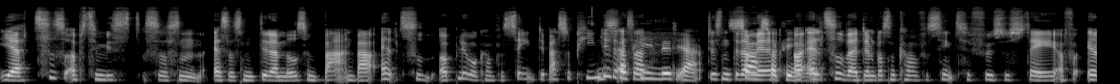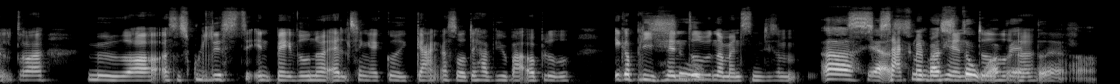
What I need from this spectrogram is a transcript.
Ja, tidsoptimist. Så sådan, altså sådan det der med som barn bare altid oplever at komme for sent. Det er bare så pinligt. Så altså, pinligt, ja. Det er sådan det så, der med at altid være dem, der sådan kommer for sent til fødselsdage og forældre møder og så skulle liste ind bagved, når alting er gået i gang og så. Det har vi jo bare oplevet. Ikke at blive hentet, når man sådan ligesom uh, ja, sagt, man blev hentet. Og, vente, og...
